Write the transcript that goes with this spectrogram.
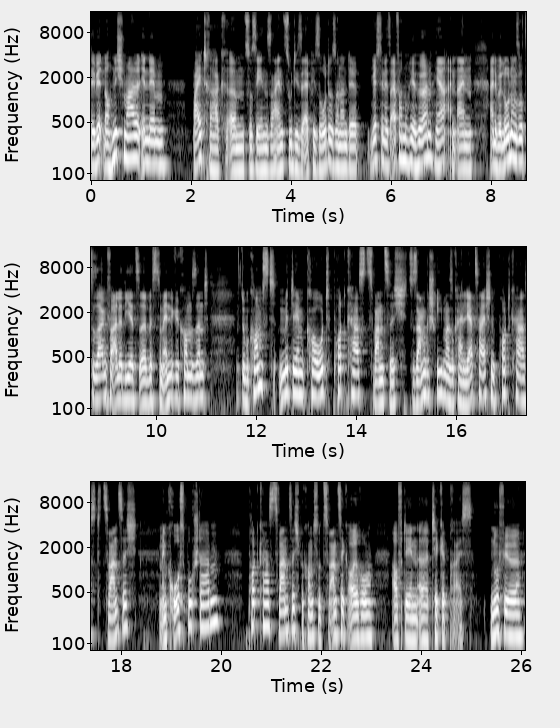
Der wird noch nicht mal in dem Beitrag ähm, zu sehen sein zu dieser Episode, sondern der wirst den jetzt einfach nur hier hören. Ja, ein, ein, eine Belohnung sozusagen für alle, die jetzt äh, bis zum Ende gekommen sind. Du bekommst mit dem Code Podcast20 zusammengeschrieben, also kein Leerzeichen, Podcast20 in Großbuchstaben. Podcast20 bekommst du 20 Euro auf den äh, Ticketpreis. Nur für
